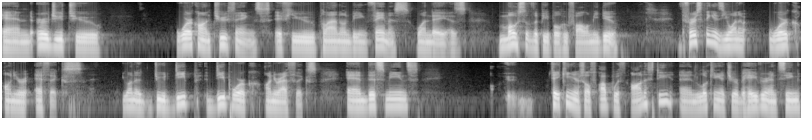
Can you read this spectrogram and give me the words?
and urge you to work on two things if you plan on being famous one day, as most of the people who follow me do. The first thing is you want to work on your ethics. You want to do deep, deep work on your ethics. And this means taking yourself up with honesty and looking at your behavior and seeing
